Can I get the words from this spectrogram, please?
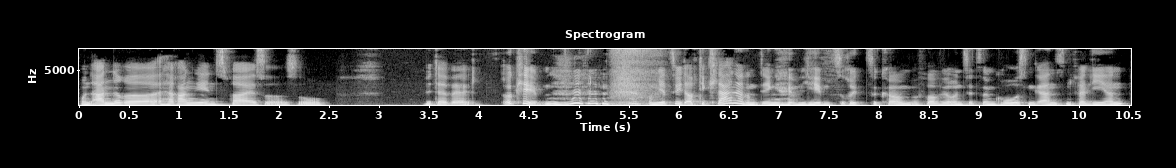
und andere Herangehensweise so mit der Welt. Okay, um jetzt wieder auf die kleineren Dinge im Leben zurückzukommen, bevor wir uns jetzt im großen Ganzen verlieren.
